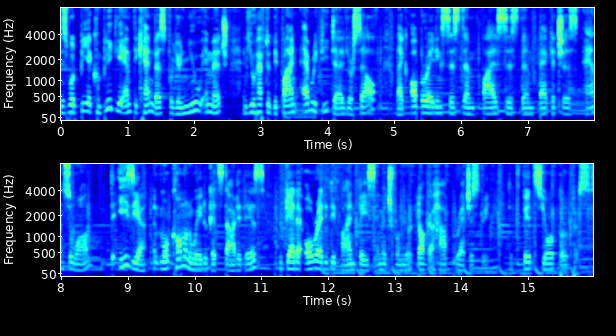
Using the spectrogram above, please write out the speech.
This would be a completely empty canvas for your new image and you have to define every detail yourself, like operating system, file system, packages and so on. The easier and more common way to get started is to get an already defined base image from your Docker Hub registry that fits your purpose.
